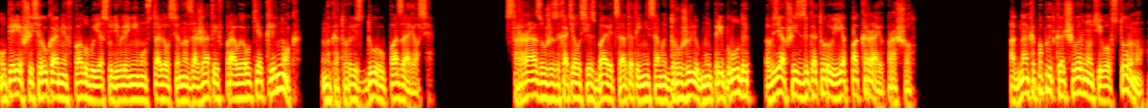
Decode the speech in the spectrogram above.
Уперевшись руками в палубу, я с удивлением уставился на зажатый в правой руке клинок, на который с дуру позарился. Сразу же захотелось избавиться от этой не самой дружелюбной приблуды, взявшись за которую я по краю прошел. Однако попытка отшвырнуть его в сторону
